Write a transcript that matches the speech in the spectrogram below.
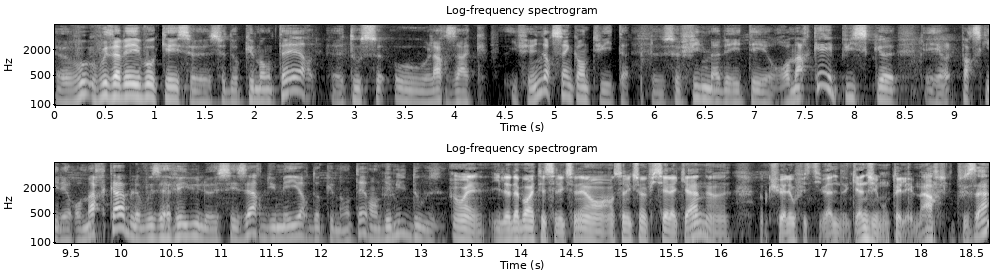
Euh, vous, vous, avez évoqué ce, documentaire, euh, Tous au Larzac il fait 1h58. Ce film avait été remarqué, puisque, et parce qu'il est remarquable, vous avez eu le César du meilleur documentaire en 2012. Oui, il a d'abord été sélectionné en, sélection officielle à Cannes. Donc je suis allé au festival de Cannes, j'ai monté les marches et tout ça.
